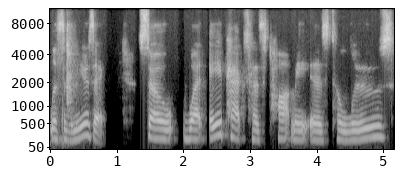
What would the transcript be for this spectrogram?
listen to music so, what Apex has taught me is to lose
